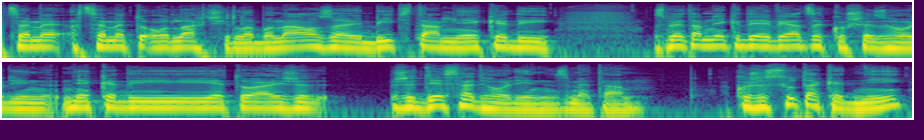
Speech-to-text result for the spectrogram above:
chceme, chceme to odľahčiť, lebo naozaj byť tam niekedy, sme tam niekedy aj viac ako 6 hodín, niekedy je to aj, že, že 10 hodín sme tam akože sú také dni,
